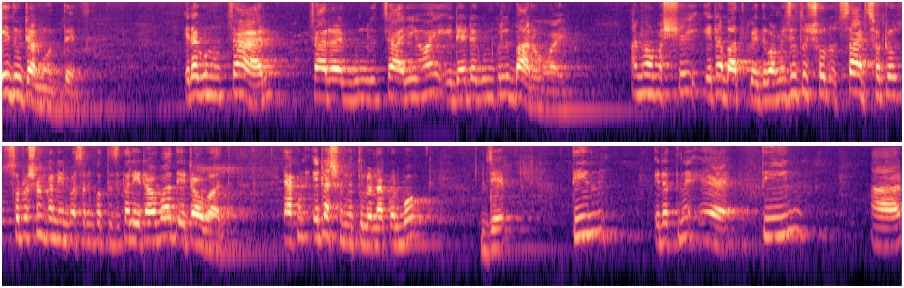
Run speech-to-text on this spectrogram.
এই দুইটার মধ্যে। এটা গুণ চার চার গুণ চারই হয়, এটা এটা গুণ করলে বারো হয়। আমি অবশ্যই এটা বাদ করে দেবো। আমি যেহেতু চার ছোট ছোট সংখ্যা নির্বাচন করতেছি, তাহলে এটাও বাদ এটাও বাদ। এখন এটার সঙ্গে তুলনা করব যে তিন, এটা তিন আর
